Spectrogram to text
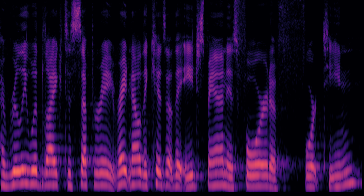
I really would like to separate. Right now, the kids, at the age span is four to 14.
